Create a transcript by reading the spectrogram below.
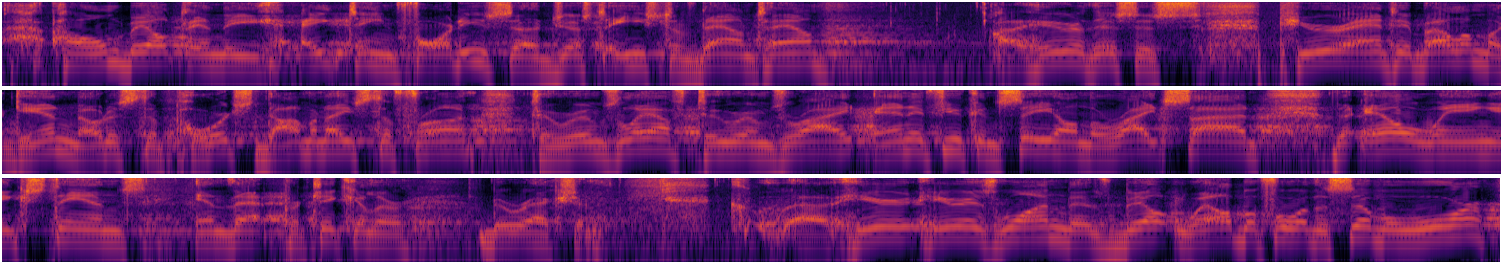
home built in the 1840s, uh, just east of downtown. Uh, here, this is pure antebellum. Again, notice the porch dominates the front. Two rooms left, two rooms right. And if you can see on the right side, the L wing extends in that particular direction. Uh, here, here is one that was built well before the Civil War,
